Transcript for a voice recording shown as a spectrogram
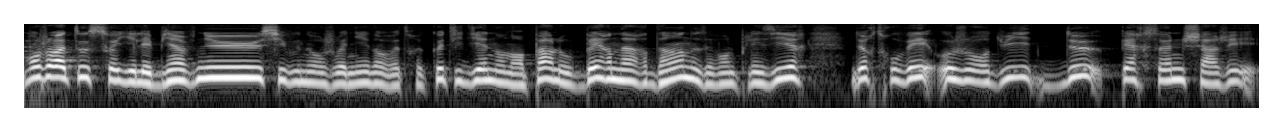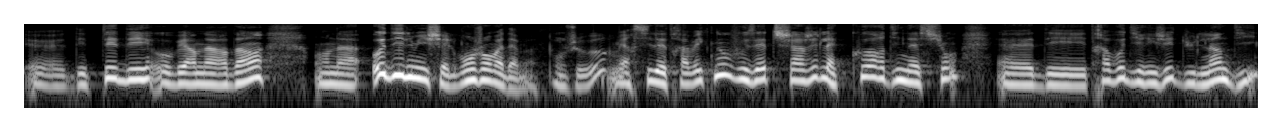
Bonjour à tous, soyez les bienvenus. Si vous nous rejoignez dans votre quotidienne, on en parle au Bernardin. Nous avons le plaisir de retrouver aujourd'hui deux personnes chargées euh, des TD au Bernardin. On a Odile Michel. Bonjour madame. Bonjour. Merci d'être avec nous. Vous êtes chargée de la coordination euh, des travaux dirigés du lundi.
